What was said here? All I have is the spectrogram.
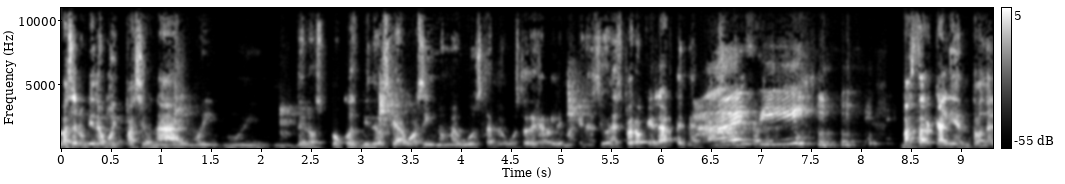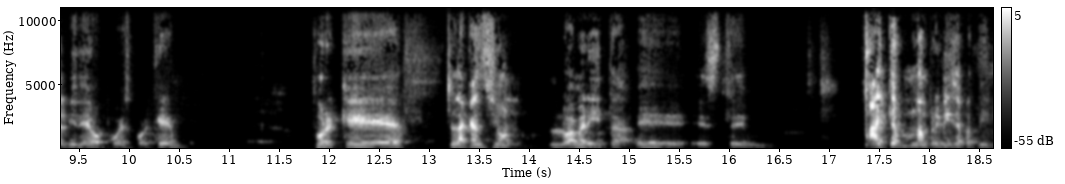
va a ser un video muy pasional, muy, muy, de los pocos videos que hago así, no me gusta, me gusta dejar la imaginación, espero que el arte me alcance. ¡Ay, sí! Va a estar calientón el video, pues, porque, porque la canción lo amerita, eh, este, hay que una primicia para ti.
